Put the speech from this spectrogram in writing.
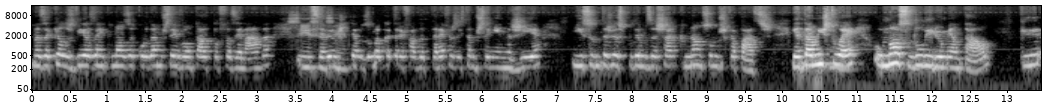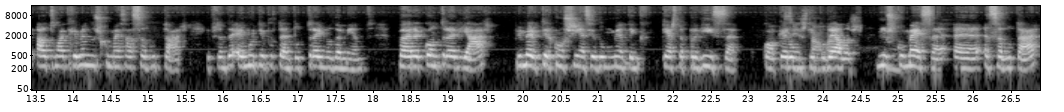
mas aqueles dias em que nós acordamos sem vontade para fazer nada sim, e sim, sabemos sim. que temos uma catarefada de tarefas e estamos sem energia e isso muitas vezes podemos achar que não somos capazes. E então isto é o nosso delírio mental que automaticamente nos começa a sabotar. E portanto é muito importante o treino da mente para contrariar, primeiro ter consciência do momento em que, que esta preguiça qualquer Sim, um tipo lá. delas nos começa a, a sabotar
